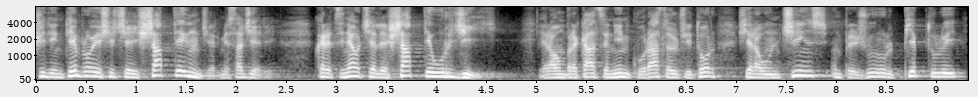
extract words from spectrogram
și din templu au ieșit cei șapte îngeri, mesagerii, care țineau cele șapte urgii. Erau îmbrăcați în in curat strălucitor și erau încinși împrejurul pieptului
